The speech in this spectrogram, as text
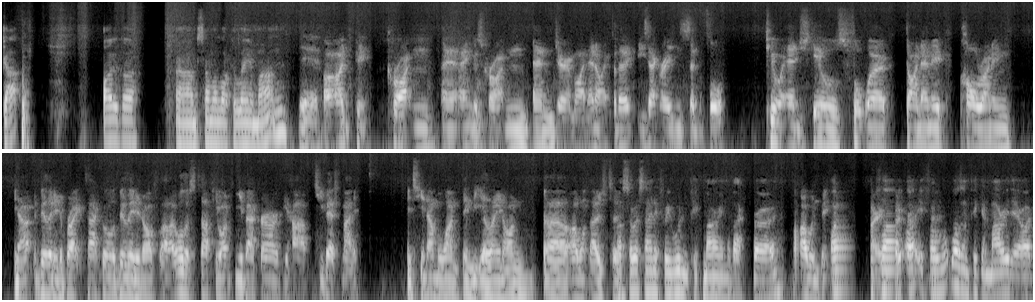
gut over um, someone like a Liam Martin. Yeah, I- I'd pick Crichton, uh, Angus Crichton, and Jeremiah Nanai for the exact reasons I said before. Pure edge skills, footwork, dynamic, hole running, you know, ability to break tackle, ability to off, like, all the stuff you want from your back row of your half. It's your best mate. It's your number one thing that you lean on. Uh, I want those two. Oh, so we're saying if we wouldn't pick Murray in the back row, I wouldn't pick. I, Murray play, back row. I, if I wasn't picking Murray there, I'd,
